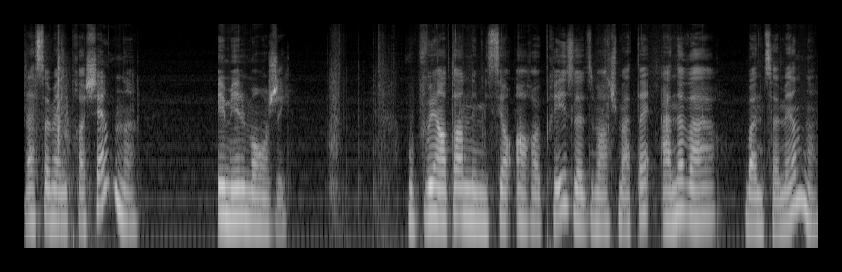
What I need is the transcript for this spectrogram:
La semaine prochaine, Émile Monger. Vous pouvez entendre l'émission en reprise le dimanche matin à 9h. Bonne semaine!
